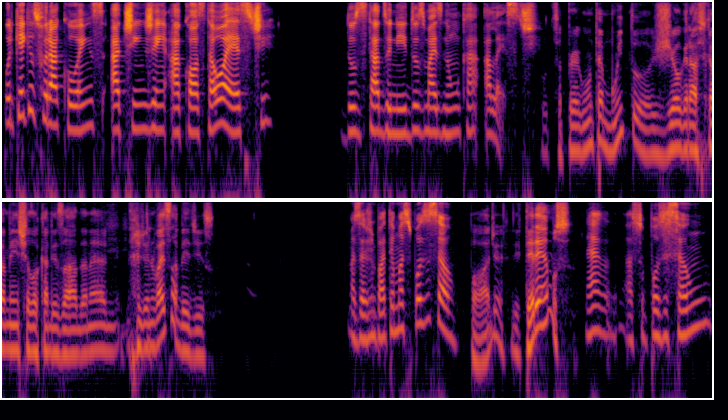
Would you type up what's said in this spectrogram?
Por que, que os furacões atingem a costa oeste dos Estados Unidos, mas nunca a leste? Putz, essa pergunta é muito geograficamente localizada, né? A gente não vai saber disso. Mas a gente pode ter uma suposição. Pode, e teremos. Né? A suposição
